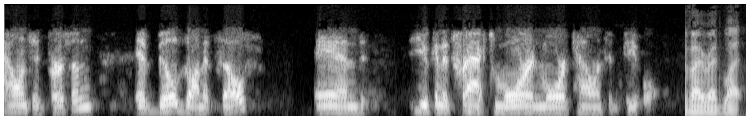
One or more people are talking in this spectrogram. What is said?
talented person, it builds on itself and you can attract more and more talented people. Have I read what?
